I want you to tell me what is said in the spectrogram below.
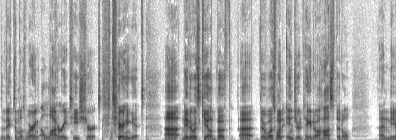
The victim was wearing a lottery T-shirt during it. Uh, neither was killed. Both uh, there was one injured, taken to a hospital, and the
